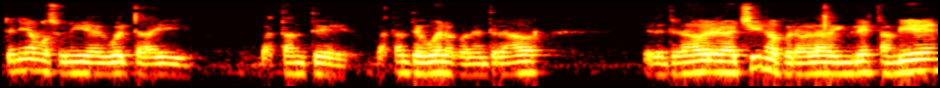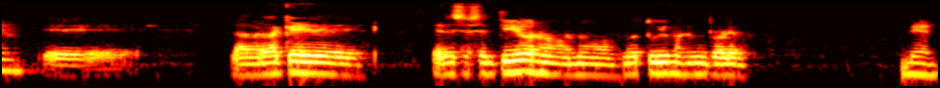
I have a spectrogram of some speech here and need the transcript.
teníamos un ida y vuelta ahí bastante, bastante bueno con el entrenador. El entrenador era chino, pero hablaba inglés también. Eh, la verdad que en ese sentido no, no, no tuvimos ningún problema. Bien.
